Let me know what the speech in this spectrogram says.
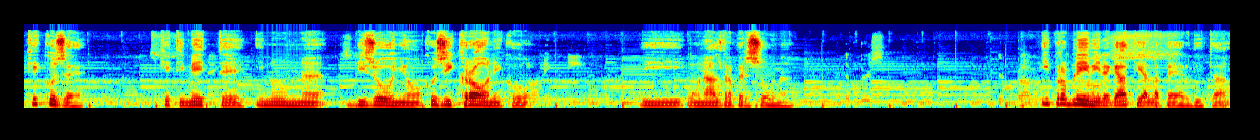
Che cos'è che ti mette in un bisogno così cronico di un'altra persona? I problemi legati alla perdita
